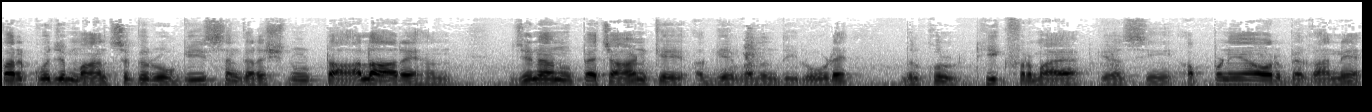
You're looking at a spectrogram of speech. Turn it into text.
ਪਰ ਕੁਝ ਮਾਨਸਿਕ ਰੋਗੀ ਸੰਘਰਸ਼ ਨੂੰ ਢਾਹ ਲਾ ਰਹੇ ਹਨ ਜਿਨ੍ਹਾਂ ਨੂੰ ਪਹਿਚਾਣ ਕੇ ਅੱਗੇ ਵਧਣ ਦੀ ਲੋੜ ਹੈ। ਬਿਲਕੁਲ ਠੀਕ ਫਰਮਾਇਆ ਕਿ ਅਸੀਂ ਆਪਣਿਆਂ ਔਰ ਬੇਗਾਨੇ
